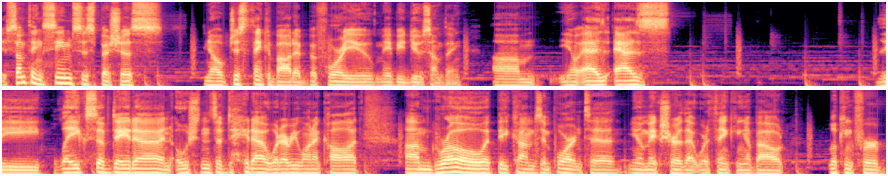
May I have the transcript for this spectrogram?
if something seems suspicious you know just think about it before you maybe do something. Um, you know, as as the lakes of data and oceans of data, whatever you want to call it, um, grow, it becomes important to you know make sure that we're thinking about looking for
